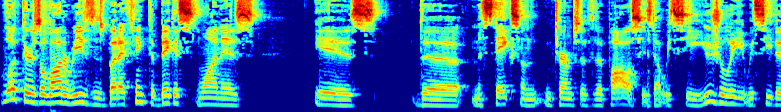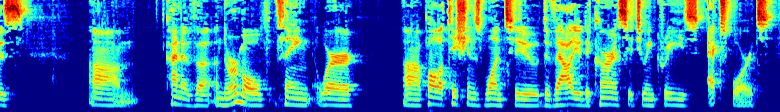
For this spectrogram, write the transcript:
look, there's a lot of reasons, but I think the biggest one is is the mistakes in terms of the policies that we see. Usually, we see this um, kind of a, a, normal thing where uh, politicians want to devalue the currency to increase exports.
